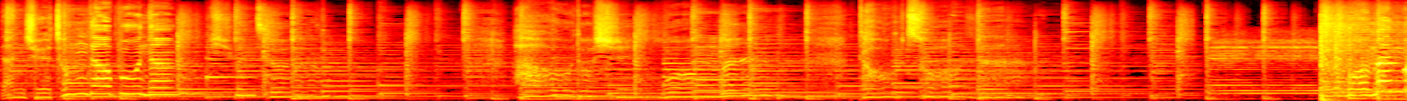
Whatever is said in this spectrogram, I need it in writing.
但却痛到不能选择。好多事我们都错了，我们不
